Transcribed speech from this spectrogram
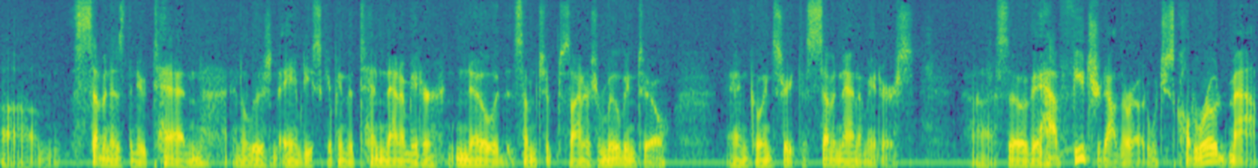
Um, 7 is the new 10, an allusion to AMD skipping the 10 nanometer node that some chip designers are moving to and going straight to 7 nanometers. Uh, so they have future down the road, which is called roadmap.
